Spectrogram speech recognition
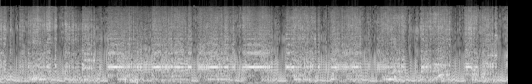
Oh, my God.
